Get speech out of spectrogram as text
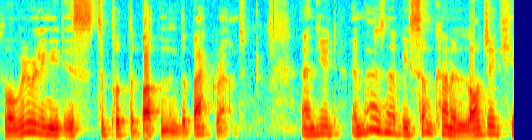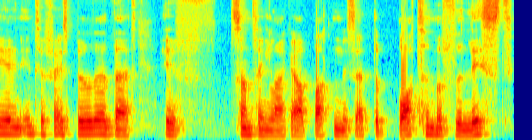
So what we really need is to put the button in the background. And you'd imagine there'd be some kind of logic here in Interface Builder that if something like our button is at the bottom of the list,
